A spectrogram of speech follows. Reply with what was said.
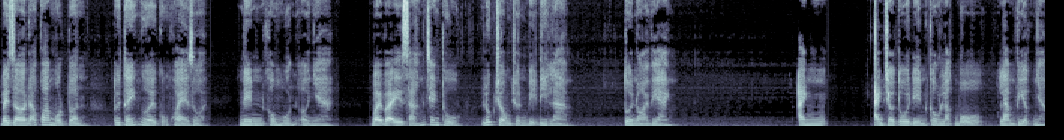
Bây giờ đã qua một tuần, tôi thấy người cũng khỏe rồi, nên không muốn ở nhà. Bởi vậy sáng tranh thủ, lúc chồng chuẩn bị đi làm, tôi nói với anh. Anh, anh cho tôi đến câu lạc bộ làm việc nhé.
